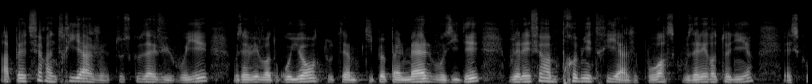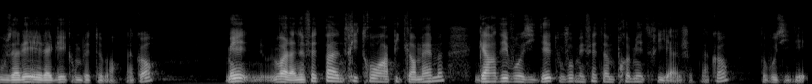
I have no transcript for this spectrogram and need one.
à peut-être faire un triage, tout ce que vous avez vu. Vous voyez, vous avez votre brouillon, tout est un petit peu pêle-mêle, vos idées. Vous allez faire un premier triage pour voir ce que vous allez retenir et ce que vous allez élaguer complètement. D'accord? Mais voilà, ne faites pas un tri trop rapide quand même. Gardez vos idées toujours, mais faites un premier triage. D'accord? De vos idées.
